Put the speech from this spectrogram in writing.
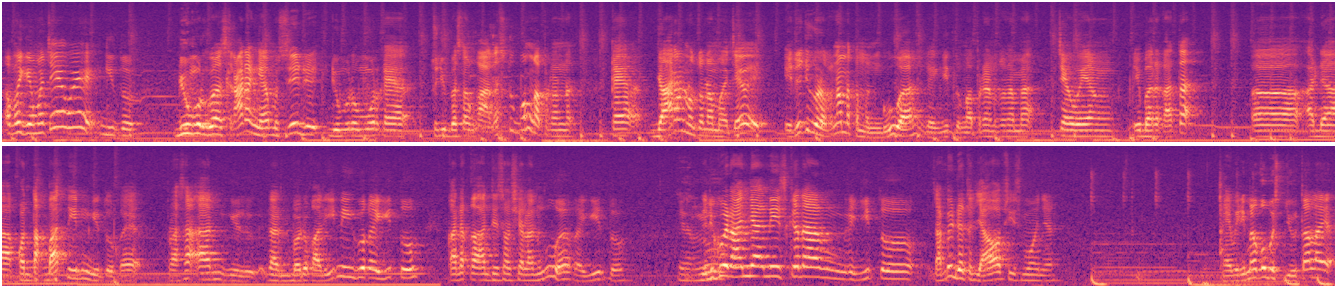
apalagi sama cewek gitu. Di umur gue sekarang ya maksudnya di, di umur umur kayak 17 tahun ke atas tuh gue nggak pernah kayak jarang nonton sama cewek. Itu juga nonton sama temen gue kayak gitu. Nggak pernah nonton sama cewek yang ibarat kata eh, ada kontak batin gitu. Kayak perasaan gitu. Dan baru kali ini gue kayak gitu karena ke antisosialan gue kayak gitu Ya, jadi gue nanya nih sekarang kayak gitu. Tapi udah terjawab sih semuanya. Kayak minimal gue bos juta lah ya.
